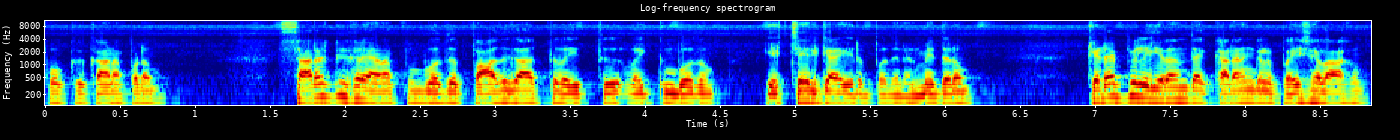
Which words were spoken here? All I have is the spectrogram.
போக்கு காணப்படும். சரக்குகளை அனுப்பும்போது பாதுகாத்து வைத்து வைக்கும்போதும் எச்சரிக்கையாக இருப்பது நன்மை தரும். கிடப்பில் இறந்த கடன்கள் பைசலாகும்.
